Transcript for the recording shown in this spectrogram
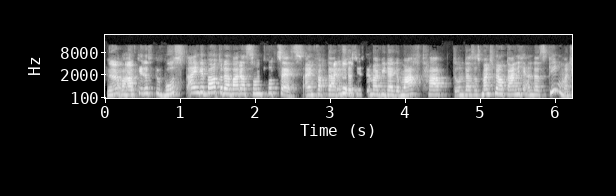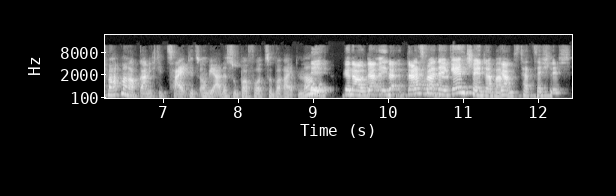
Ja, aber habt ihr das bewusst eingebaut oder war das so ein Prozess? Einfach dadurch, dass ihr es immer wieder gemacht habt und dass es manchmal auch gar nicht anders ging. Manchmal hat man auch gar nicht die Zeit, jetzt irgendwie alles super vorzubereiten. Ne? Nee, genau. Da, da, das, das, war der Gamechanger bei ja. uns tatsächlich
